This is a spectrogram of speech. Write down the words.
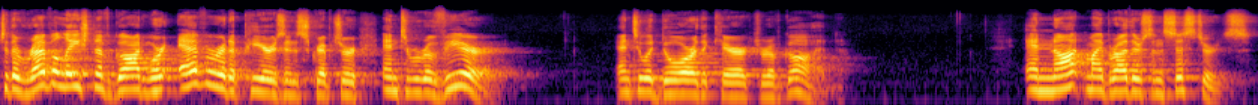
to the revelation of God wherever it appears in Scripture and to revere and to adore the character of God. And not, my brothers and sisters,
